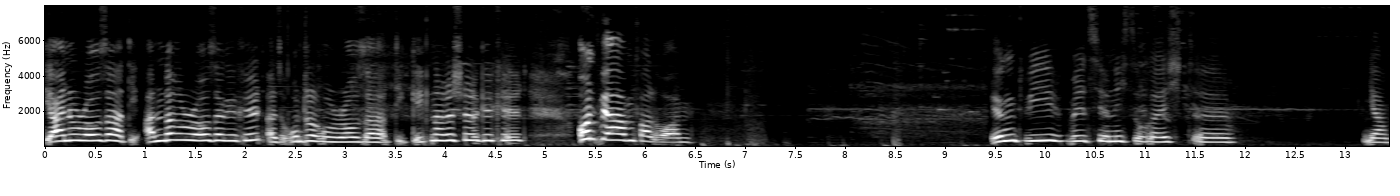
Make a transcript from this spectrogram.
Die eine Rosa hat die andere Rosa gekillt, also untere Rosa hat die gegnerische gekillt. Und wir haben verloren. Irgendwie will es hier nicht so recht. Äh, ja.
